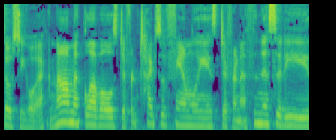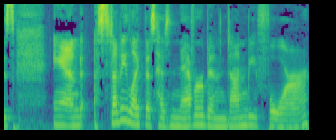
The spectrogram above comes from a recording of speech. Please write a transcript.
socioeconomic levels, different types of families, different ethnicities. And a study like this has never been done before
